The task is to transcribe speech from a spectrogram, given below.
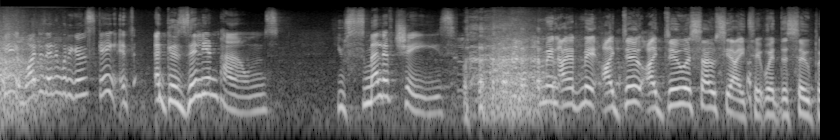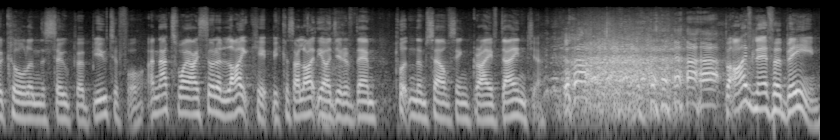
skiing. Why does anybody go skiing? It's a gazillion pounds. You smell of cheese. I mean, I admit, I do, I do associate it with the super cool and the super beautiful, and that's why I sort of like it because I like the idea of them putting themselves in grave danger. but I've never been.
